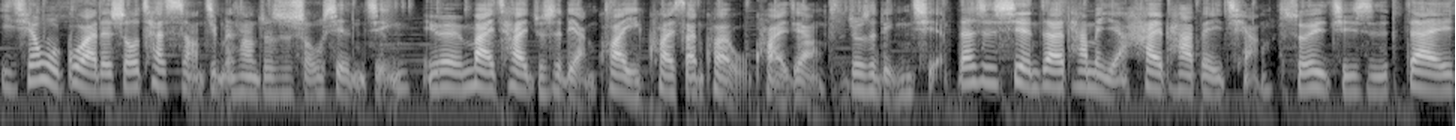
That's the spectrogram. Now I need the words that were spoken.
以前我过来的时候，菜市场基本上就是收现金，因为卖菜就是两块、一块、三块、五块这样子，就是零钱。但是现在他们也害怕被抢，所以其实，在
